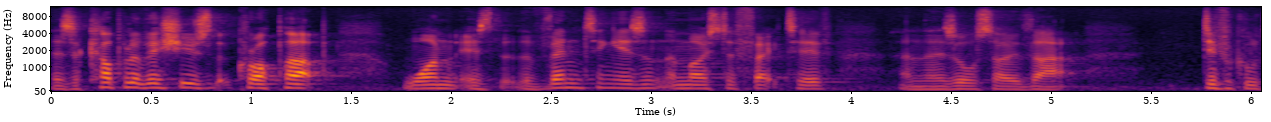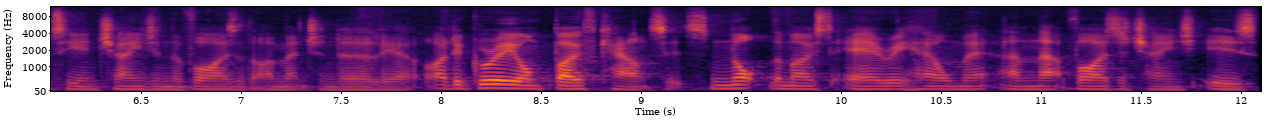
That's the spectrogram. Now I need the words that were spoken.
There's a couple of issues that crop up. One is that the venting isn't the most effective, and there's also that difficulty in changing the visor that I mentioned earlier. I'd agree on both counts. It's not the most airy helmet, and that visor change is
